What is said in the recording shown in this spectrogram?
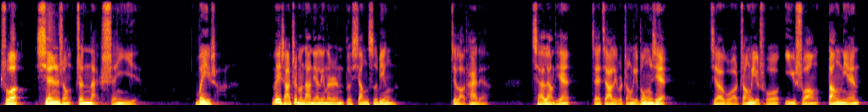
说：“先生真乃神医也。为啥？为啥这么大年龄的人得相思病呢？”这老太太前两天在家里边整理东西，结果整理出一双当年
